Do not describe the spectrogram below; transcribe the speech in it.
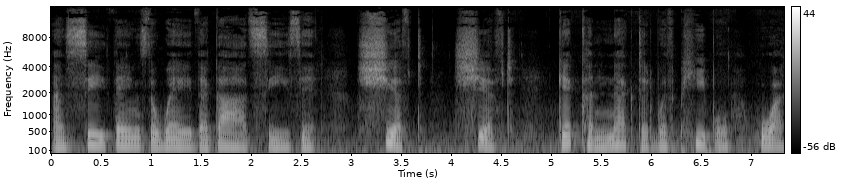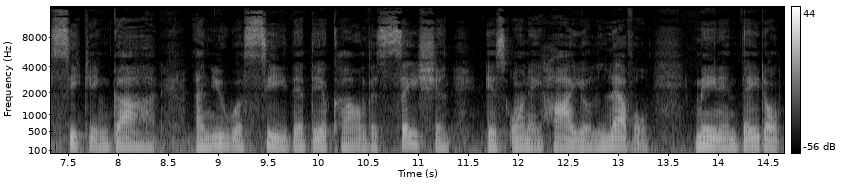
and see things the way that God sees it. Shift, shift. Get connected with people who are seeking God, and you will see that their conversation is on a higher level, meaning they don't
